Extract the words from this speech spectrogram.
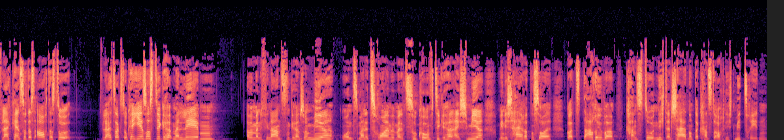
vielleicht kennst du das auch, dass du vielleicht sagst, okay, Jesus, dir gehört mein Leben, aber meine Finanzen gehören schon mir und meine Träume, meine Zukunft, die gehören eigentlich mir, wen ich heiraten soll. Gott, darüber kannst du nicht entscheiden und da kannst du auch nicht mitreden.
